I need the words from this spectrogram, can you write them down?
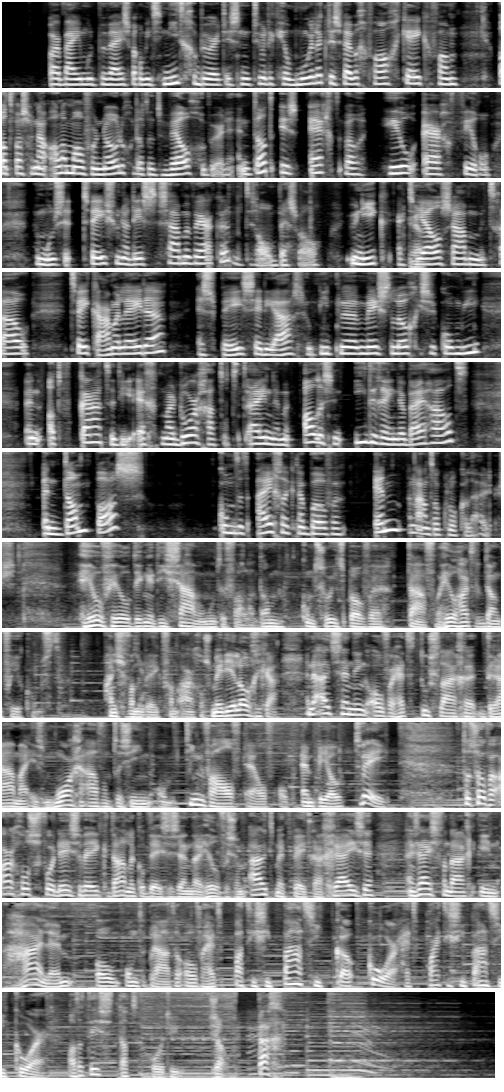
waarbij je moet bewijzen waarom iets niet gebeurt, is natuurlijk heel moeilijk. Dus we hebben vooral gekeken van wat was er nou allemaal voor nodig dat het wel gebeurde. En dat is echt wel heel erg veel. Dan moesten twee journalisten samenwerken. Dat is al best wel uniek. RTL samen met Trouw. Twee Kamerleden. SP, CDA, is ook niet de meest logische combi. Een advocaat die echt maar doorgaat tot het einde. Met alles en iedereen erbij haalt. En dan pas komt het eigenlijk naar boven en een aantal klokkenluiders. Heel veel dingen die samen moeten vallen. Dan komt zoiets boven tafel. Heel hartelijk dank voor je komst. Hansje van der Beek van Argos Medialogica. En de uitzending over het toeslagendrama is morgenavond te zien om tien voor half elf op NPO 2. Tot zover Argos voor deze week. Dadelijk op deze zender Hilversum uit met Petra Grijze. En zij is vandaag in Haarlem om, om te praten over het participatiekoor. Het participatiekoor. Wat het is, dat hoort u zo. Dag!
